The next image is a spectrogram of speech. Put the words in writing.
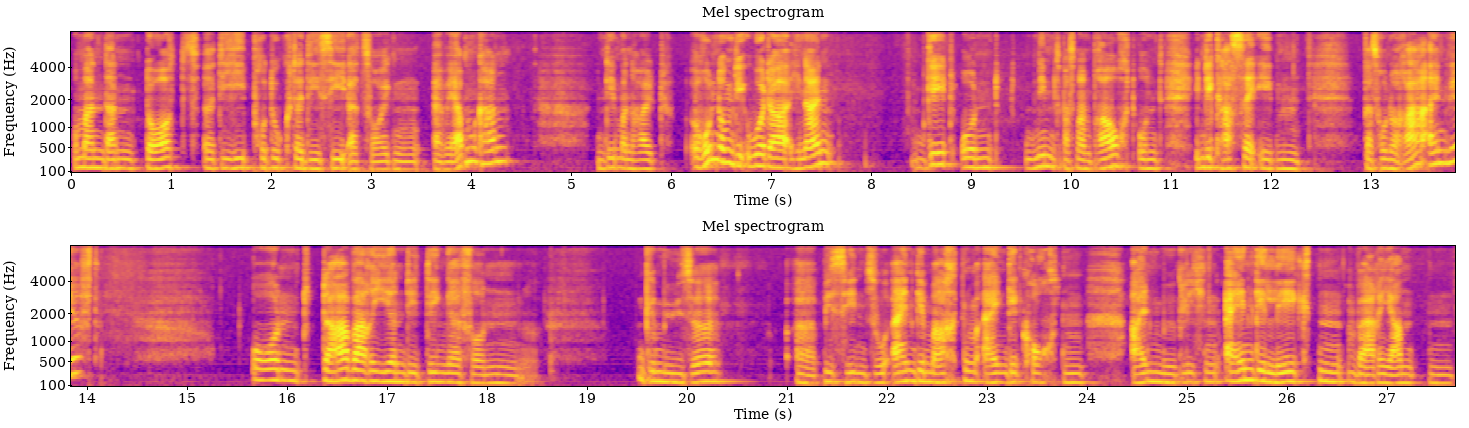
und man dann dort äh, die Produkte, die sie erzeugen, erwerben kann, indem man halt rund um die Uhr da hinein geht und nimmt, was man braucht und in die Kasse eben das Honorar einwirft. Und da variieren die Dinge von Gemüse äh, bis hin zu eingemachtem, eingekochtem, allen möglichen eingelegten Varianten.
